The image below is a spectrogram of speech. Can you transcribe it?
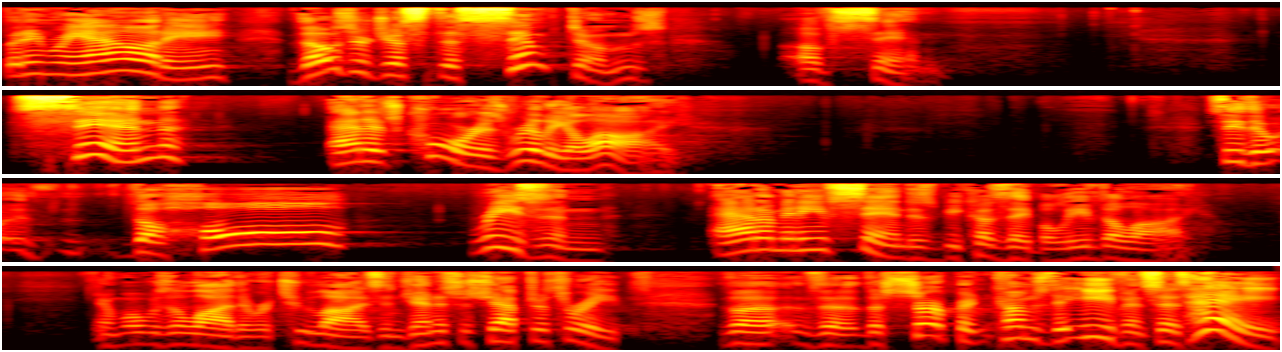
but in reality, those are just the symptoms of sin. Sin, at its core, is really a lie. See, the, the whole reason Adam and Eve sinned is because they believed a lie. And what was a lie? There were two lies. In Genesis chapter 3, the, the, the serpent comes to Eve and says, Hey,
